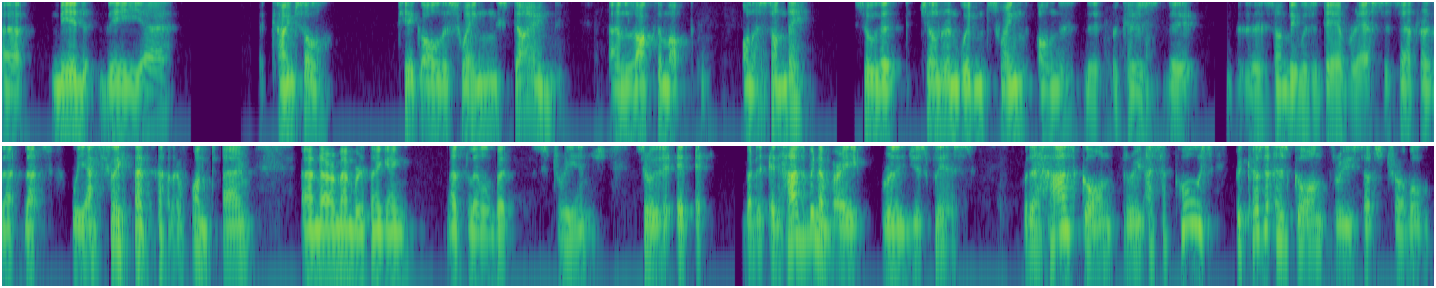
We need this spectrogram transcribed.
uh, made the uh, council take all the swings down and lock them up on a Sunday, so that children wouldn't swing on the, the because the the Sunday was a day of rest, etc. That that's we actually had that at one time, and I remember thinking, that's a little bit strange. So it, it, it but it, has been a very religious place, but it has gone through, I suppose, because it has gone through such trouble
